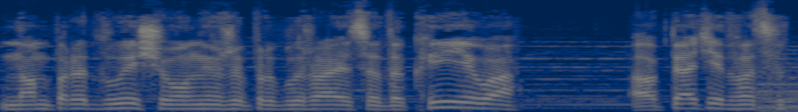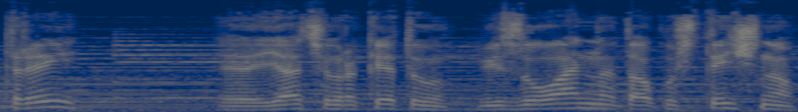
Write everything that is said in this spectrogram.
нам передали, що вони вже приближаються до Києва. А о 5.23 е, я цю ракету візуально та акустично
